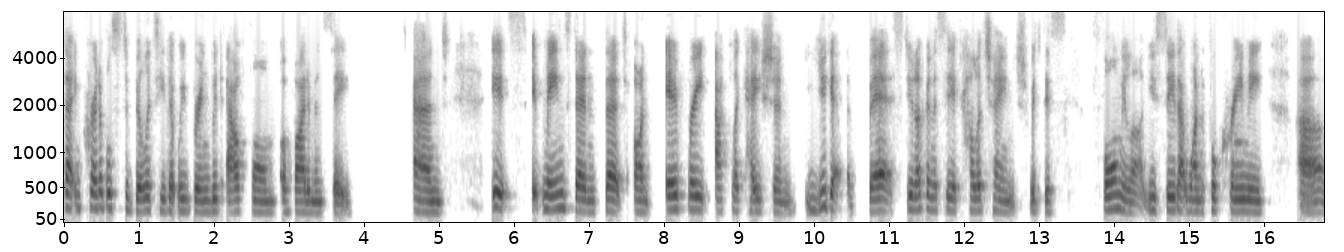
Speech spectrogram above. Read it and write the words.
that incredible stability that we bring with our form of vitamin C. And it's it means then that on every application you get the best. You're not going to see a color change with this formula. You see that wonderful creamy uh,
